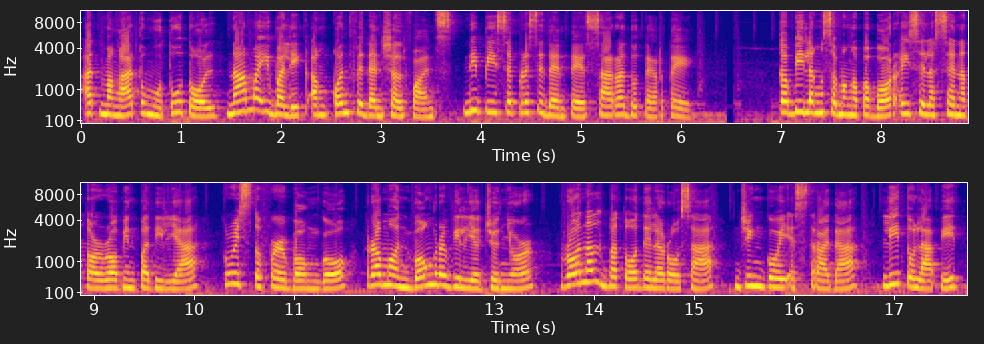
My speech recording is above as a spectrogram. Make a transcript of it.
at mga tumututol na maibalik ang confidential funds ni Vice Presidente Sara Duterte. Kabilang sa mga pabor ay sila Senator Robin Padilla, Christopher Bongo, Ramon Bong Revilla Jr., Ronald Bato de la Rosa, Jinggoy Estrada, Lito Lapid,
